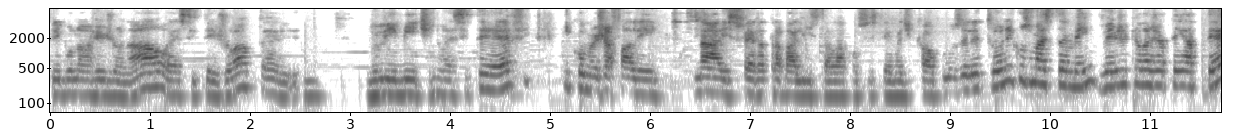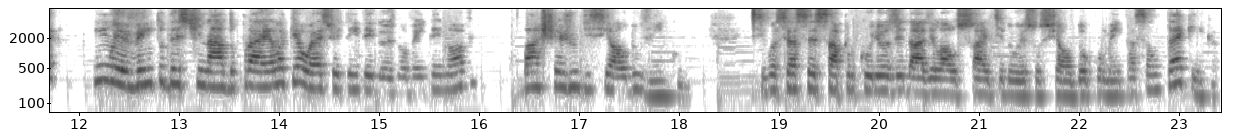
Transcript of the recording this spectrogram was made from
Tribunal Regional, STJ, no limite no STF, e como eu já falei, na esfera trabalhista lá com o sistema de cálculos eletrônicos, mas também veja que ela já tem até um evento destinado para ela, que é o S8299, baixa judicial do vínculo. Se você acessar por curiosidade lá o site do E-Social Documentação Técnica,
